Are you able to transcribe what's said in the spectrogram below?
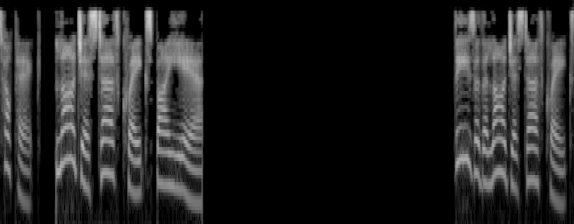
Topic: Largest earthquakes by year. These are the largest earthquakes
